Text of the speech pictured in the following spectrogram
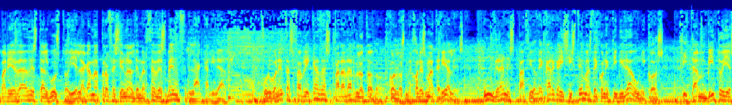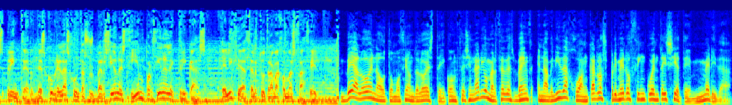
La variedad está el gusto y en la gama profesional de Mercedes-Benz la calidad. Furgonetas fabricadas para darlo todo, con los mejores materiales. Un gran espacio de carga y sistemas de conectividad únicos. Citan, Vito y Sprinter. Descúbrelas junto a sus versiones 100% eléctricas. Elige hacer tu trabajo más fácil. Véalo en Automoción del Oeste, concesionario Mercedes-Benz en Avenida Juan Carlos I 57, Mérida.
